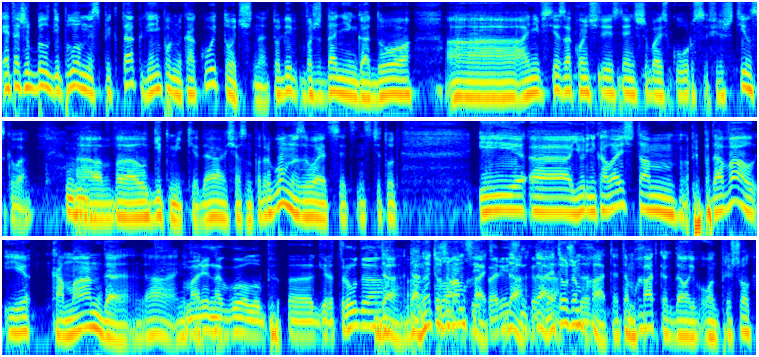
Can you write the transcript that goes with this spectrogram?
Это же был дипломный спектакль, я не помню, какой точно, то ли в ожидании Годо. А, они все закончили, если я не ошибаюсь, курс Ферштинского угу. а, в Лгитмике, да, сейчас он по-другому называется, этот институт. И э, Юрий Николаевич там преподавал, и команда... Да, они Марина как... Голуб, э, Гертруда. Да, да, но это уже МХАТ. Да, да, да, это уже да. МХАТ. Это МХАТ, когда он пришел.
